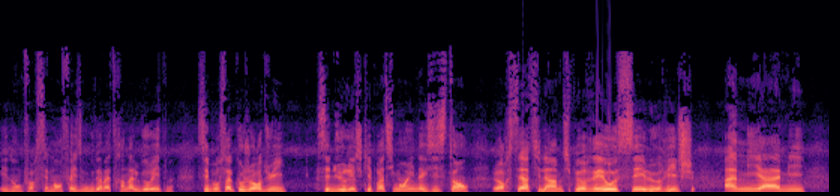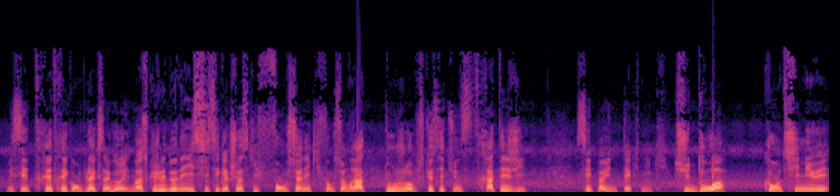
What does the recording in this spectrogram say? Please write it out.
Et donc forcément, Facebook doit mettre un algorithme. C'est pour ça qu'aujourd'hui, c'est du reach qui est pratiquement inexistant. Alors certes, il a un petit peu rehaussé le reach ami à ami, mais c'est très très complexe l'algorithme. Moi, ce que je vais donner ici, c'est quelque chose qui fonctionne et qui fonctionnera toujours puisque c'est une stratégie, c'est pas une technique. Tu dois continuer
